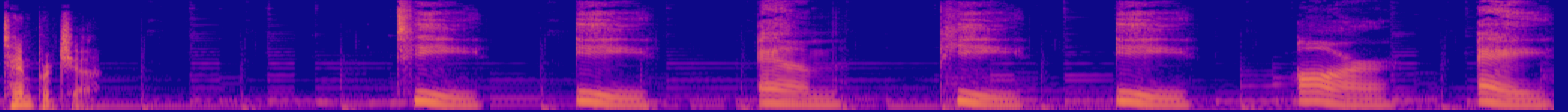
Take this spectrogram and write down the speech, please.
Temperature T E M P E R A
